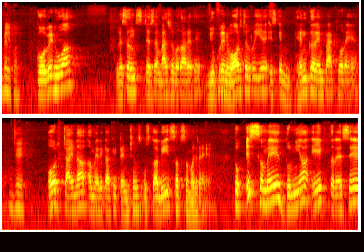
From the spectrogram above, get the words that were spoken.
बिल्कुल। कोविड हुआ। लेसन जैसे एम्बेसडर बता रहे थे यूक्रेन वॉर चल रही है। इसके भयंकर इंपैक्ट हो रहे हैं। जी। और चाइना अमेरिका की टेंशन उसका भी सब समझ रहे हैं। तो इस समय दुनिया एक तरह से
